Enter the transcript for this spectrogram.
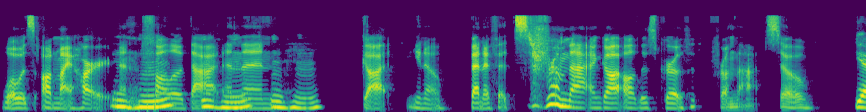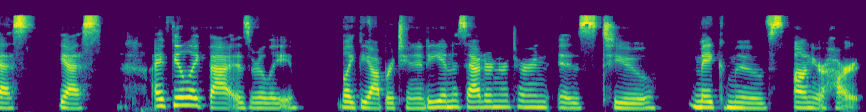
what was on my heart mm-hmm. and followed that mm-hmm. and then mm-hmm. got, you know, benefits from that and got all this growth from that. So, yes, yes. I feel like that is really like the opportunity in a Saturn return is to make moves on your heart.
